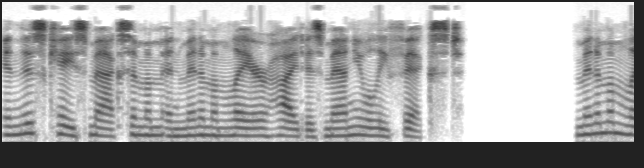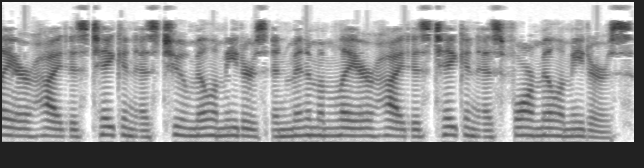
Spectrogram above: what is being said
In this case maximum and minimum layer height is manually fixed. Minimum layer height is taken as 2 mm and minimum layer height is taken as 4 mm.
